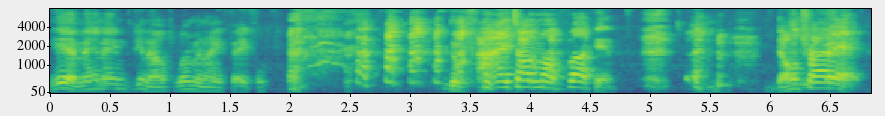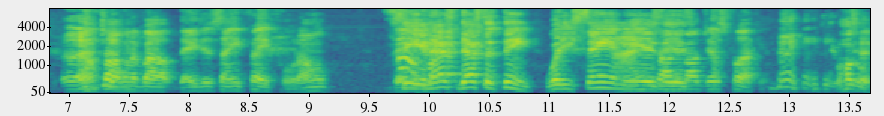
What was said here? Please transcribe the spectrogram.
yeah, man, ain't you know women ain't faithful. I ain't talking about fucking. Don't try that. I'm talking about they just ain't faithful. Don't. see, and that's that's the thing. What he's saying I ain't is, talking is about just fucking. hold on.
